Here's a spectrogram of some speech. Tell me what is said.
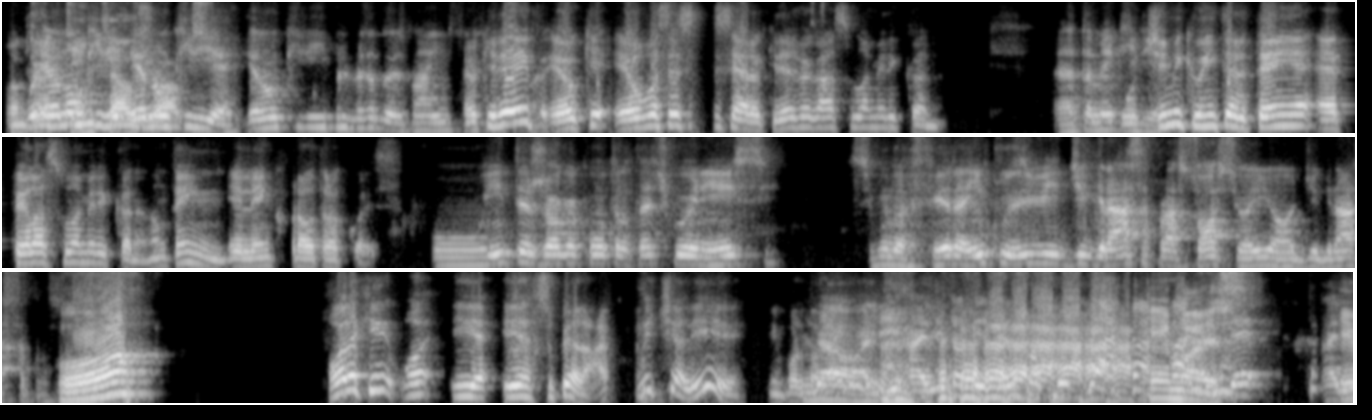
Contra Eu não quem que queria, é eu não queria, eu não queria ir para Libertadores, mas Eu queria ir, eu, que- eu vou ser sincero, eu queria jogar a Sul-Americana. Eu também O queria. time que o Inter tem é, é pela Sul-Americana, não tem elenco para outra coisa. O Inter joga contra o Atlético Goianiense segunda-feira, inclusive de graça para sócio aí, ó, de graça para sócio. Ó! Olha que ó, e, e é superávit ali em Porto Não, ali, ali tá vendendo pra Ei, mas, Ali, ali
